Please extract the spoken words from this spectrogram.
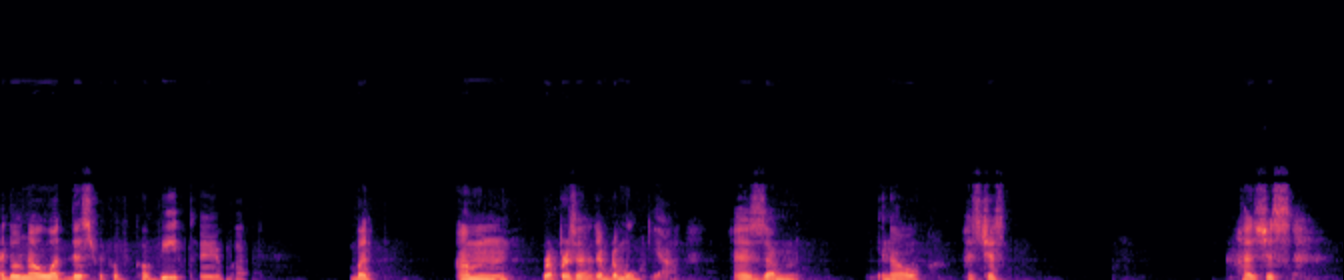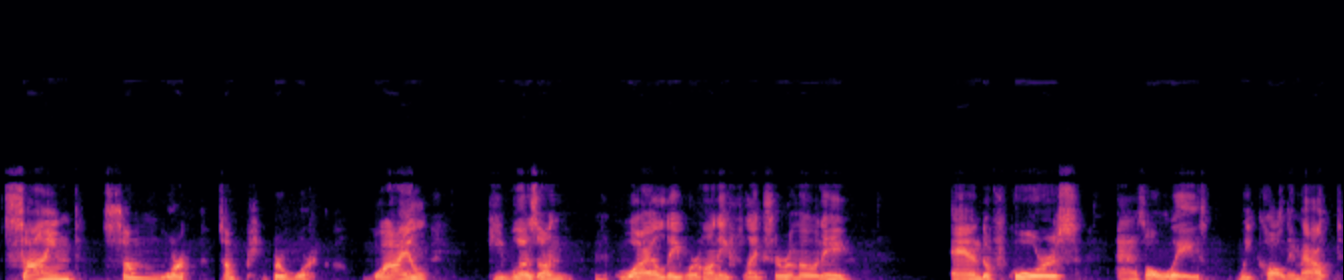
I don't know what district of Cavite but but um Representative Remulla has um you know has just has just signed some work some paperwork while he was on while they were on a flag ceremony. And of course as always we called him out.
